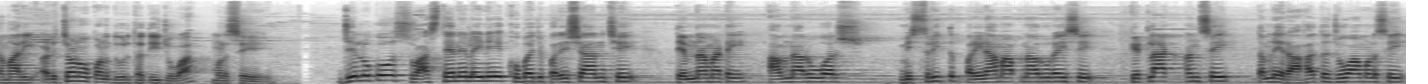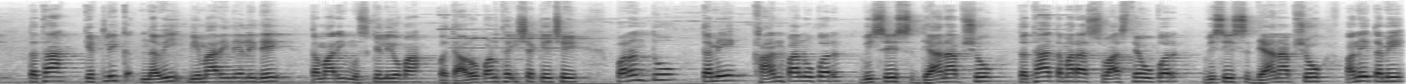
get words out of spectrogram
તમારી અડચણો પણ દૂર થતી જોવા મળશે. જે લોકો સ્વાસ્થ્યને લઈને ખૂબ જ પરેશાન છે, તેમના માટે આવનારું વર્ષ મિશ્રિત પરિણામ આપનારું રહેશે. કેટલાક અંશે તમને રાહત જોવા મળશે તથા કેટલીક નવી બીમારીને લીધે તમારી મુશ્કેલીઓમાં વધારો પણ થઈ શકે છે. પરંતુ તમે ખાનપાન ઉપર વિશેષ ધ્યાન આપશો તથા તમારા સ્વાસ્થ્ય ઉપર વિશેષ ધ્યાન આપશો અને તમે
